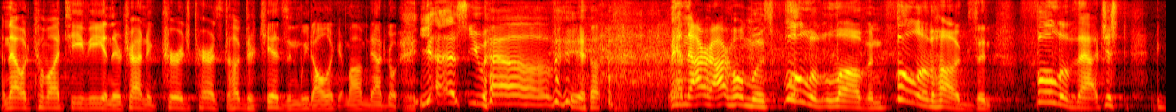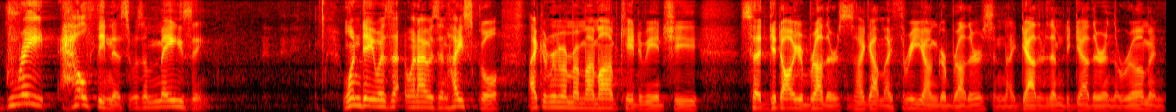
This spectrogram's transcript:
And that would come on TV, and they're trying to encourage parents to hug their kids, and we'd all look at mom and dad and go, Yes, you have. Man, our, our home was full of love and full of hugs and full of that. Just great healthiness. It was amazing. One day was when I was in high school, I can remember my mom came to me and she said, Get all your brothers. And so I got my three younger brothers and I gathered them together in the room and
